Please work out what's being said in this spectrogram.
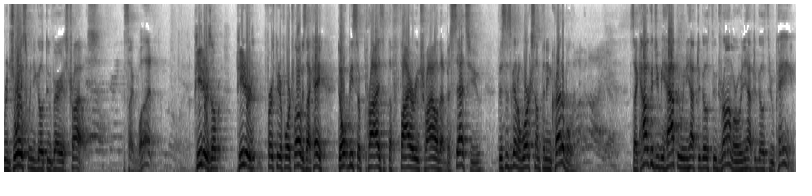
rejoice when you go through various trials. It's like, what? Peter's over. Peter, 1 Peter 4.12, he's like, hey, don't be surprised at the fiery trial that besets you. This is going to work something incredible in you. It's like, how could you be happy when you have to go through drama or when you have to go through pain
